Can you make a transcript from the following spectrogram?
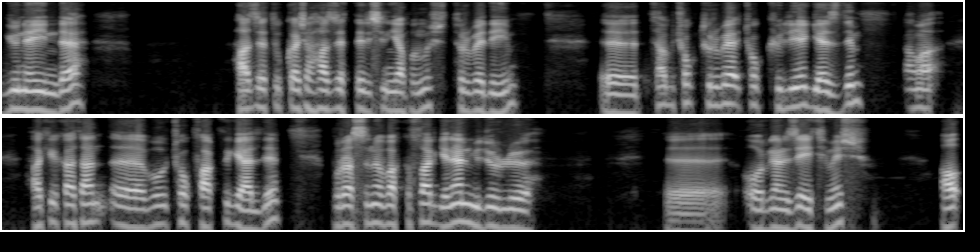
güneyinde Hazreti Ukkaşa Hazretleri için yapılmış türbedeyim. Ee, tabii çok türbe, çok külliye gezdim ama hakikaten e, bu çok farklı geldi. Burasını Vakıflar Genel Müdürlüğü e, organize etmiş. Al-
